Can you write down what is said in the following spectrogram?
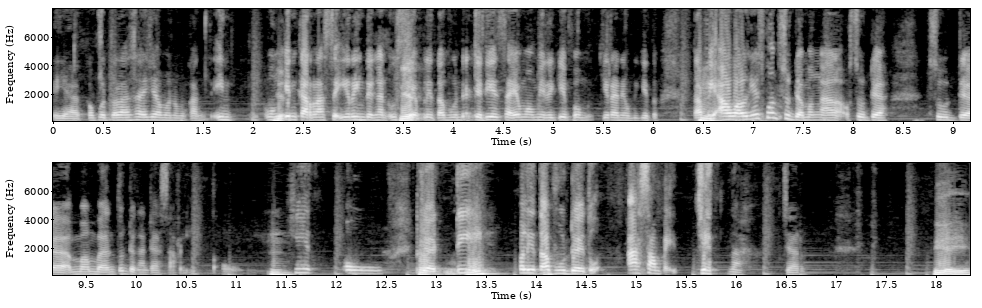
ya kebetulan saja menemukan in, mungkin yeah. karena seiring dengan usia yeah. pelita bunda jadi saya memiliki pemikiran yang begitu tapi hmm. awalnya pun sudah mengal sudah sudah membantu dengan dasar itu hmm. gitu jadi hmm. pelita bunda itu A sampai Z nah jar iya iya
